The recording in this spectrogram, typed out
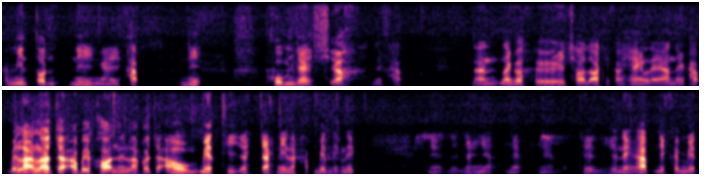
ขมิ้นต้นนี่ไงครับตัวนี้ พุ่มใหญ่เชียวนะครับ นั่นนั่นก็คือช่อดอกที่เขาแห้งแล้วนะครับ เวลาเราจะเอาไปเพาะเนี่ยเราก็จะเอาเม็ดที่จากจากนี่แหละครับเม็ดเล็กๆเนี่ยอย่างเงี้ยเนี่ยเนี่ยที่เห็นนะครับนี่คือเม็ด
